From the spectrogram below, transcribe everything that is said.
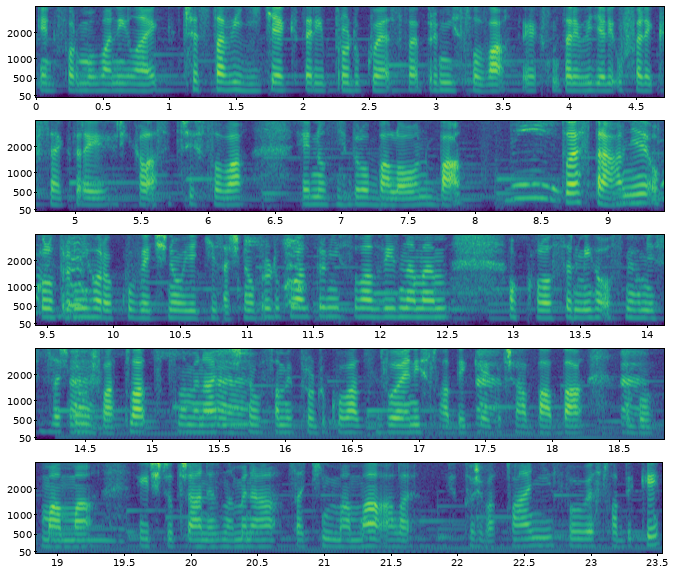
informovaný like, představí dítě, který produkuje své první slova, tak jak jsme tady viděli u Felixe, který říkal asi tři slova. Jedno z nich bylo balón, ba. To je správně, okolo prvního roku většinou děti začnou produkovat první slova s významem, okolo sedmého, osmého měsíce začnou žvatlat, to znamená, že začnou sami produkovat zdvojený slabiky, jako třeba baba nebo mama, i když to třeba neznamená zatím mama, ale to žvatlání, svojové slabiky.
